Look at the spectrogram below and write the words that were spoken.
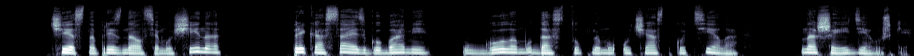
— честно признался мужчина, прикасаясь губами к голому доступному участку тела на шее девушки.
